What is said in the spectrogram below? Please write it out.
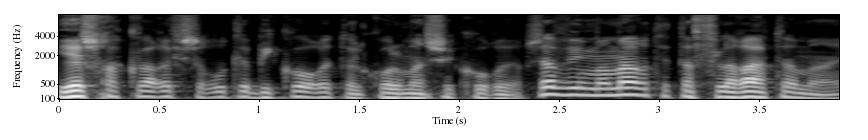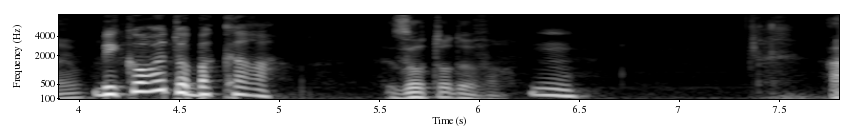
יש לך כבר אפשרות לביקורת על כל מה שקורה. עכשיו, אם אמרת את הפלרת המים, ביקורת או בקרה? זה אותו דבר. Mm.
